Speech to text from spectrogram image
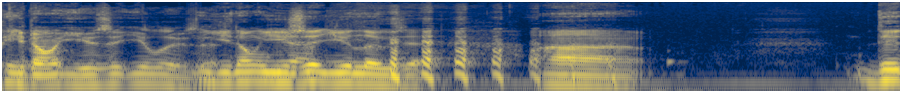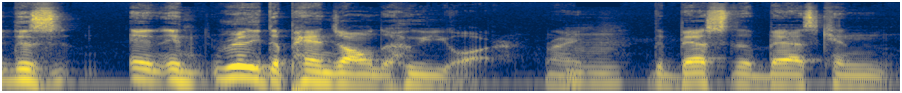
you don't use it, you lose it. you don't use it, you lose it. uh, this and it really depends on the who you are, right? Mm-hmm. The best of the best can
